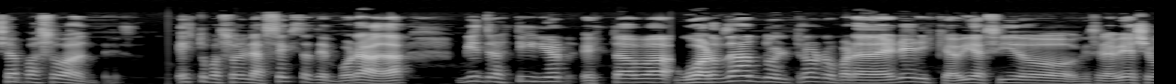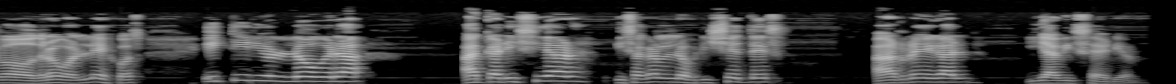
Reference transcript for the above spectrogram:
ya pasó antes. Esto pasó en la sexta temporada, mientras Tyrion estaba guardando el trono para Daenerys que había sido que se le había llevado Drogon lejos y Tyrion logra acariciar y sacarle los grilletes a Regal y a Viserion.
